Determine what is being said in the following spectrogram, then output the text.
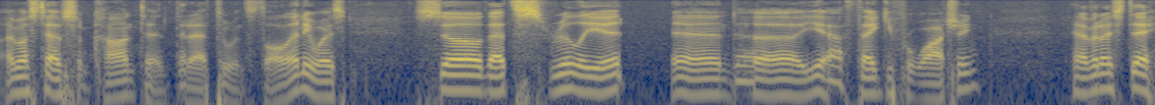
I must have some content that I have to install. Anyways, so that's really it. And uh, yeah, thank you for watching. Have a nice day.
